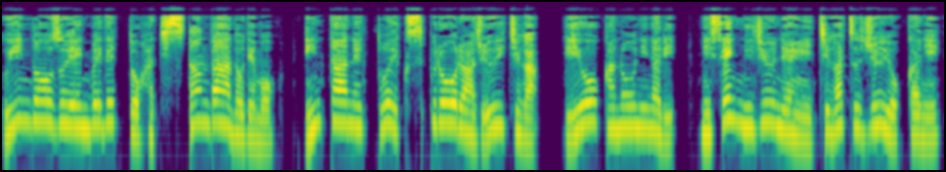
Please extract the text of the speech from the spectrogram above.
Windows Embedded 8スタンダードでもインターネットエクスプローラー11が利用可能になり、2020年1月14日に、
